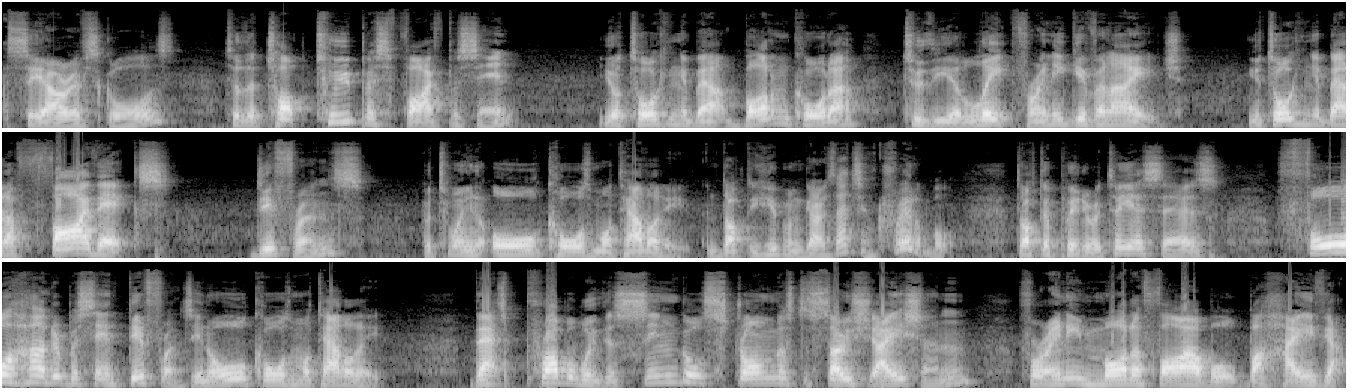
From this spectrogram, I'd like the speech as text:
CRF scores, to the top 2 5%, you're talking about bottom quarter to the elite for any given age. You're talking about a 5x difference between all cause mortality. And Dr. Huberman goes, that's incredible. Dr. Peter Attia says, 400% difference in all cause mortality. That's probably the single strongest association for any modifiable behavior.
